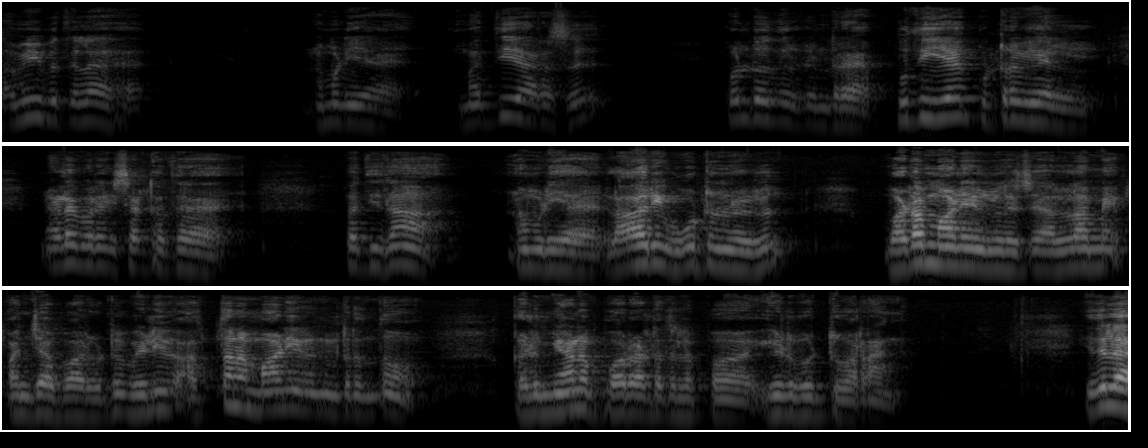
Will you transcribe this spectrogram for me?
சமீபத்தில் நம்முடைய மத்திய அரசு கொண்டு வந்திருக்கின்ற புதிய குற்றவியல் நடைமுறை சட்டத்தை பற்றி தான் நம்முடைய லாரி ஓட்டுநர்கள் வட மாநிலங்கள் எல்லாமே பஞ்சாபாக இருக்கட்டும் வெளி அத்தனை மாநிலங்கள்லேருந்தும் கடுமையான போராட்டத்தில் இப்போ ஈடுபட்டு வர்றாங்க. இதில்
